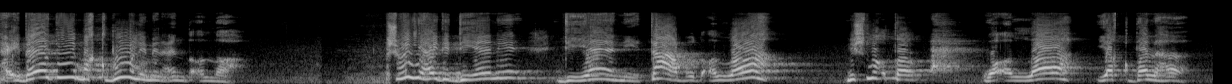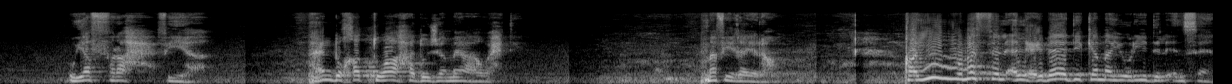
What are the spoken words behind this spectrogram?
عبادة مقبولة من عند الله. شو هي هيدي الديانة؟ ديانة تعبد الله مش نقطة. والله يقبلها ويفرح فيها. عنده خط واحد وجماعة وحدة. ما في غيرها. قايين يمثل العبادة كما يريد الإنسان.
